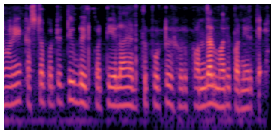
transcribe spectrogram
நானே கஷ்டப்பட்டு டியூப்லைட் பட்டியெல்லாம் எடுத்து போட்டு ஒரு பந்தல் மாதிரி பண்ணியிருக்கேன்.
